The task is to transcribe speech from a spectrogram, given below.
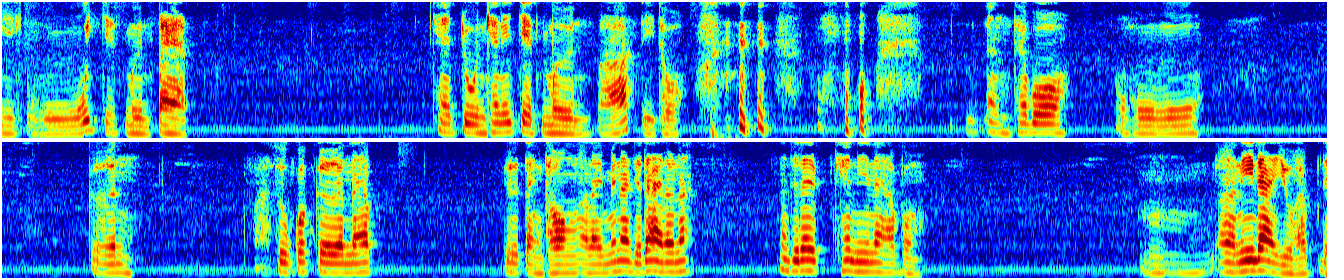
อีก โอ้โหเจ็ดหมื่นแปดแค่จูนแค่นี้เจ็ดหมื่นป๋าตีโท อันเทอร์โบ โอ้โห เกิน ฝาสูบก็เกินนะครับ คือแต่งทองอะไรไม่น่าจะได้แล้วนะ น่าจะได้แค่นี้นะครับผม อืมอ่านี่ได้อยู่ครับเร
